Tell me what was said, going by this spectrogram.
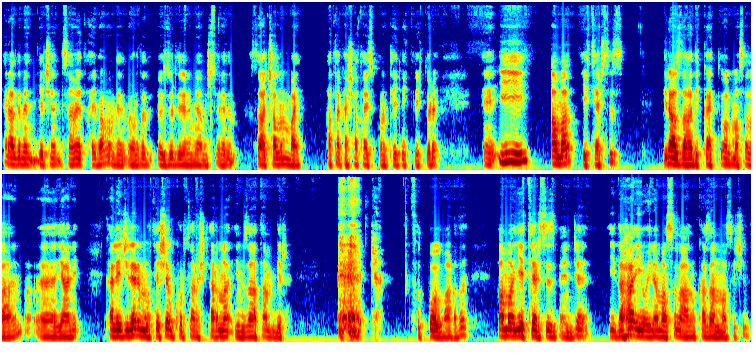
Herhalde ben geçen Samet Aybamam dedim. Orada özür dilerim yanlış söyledim. Rıza Çalınbay. Atakaş Hatayspor'un teknik direktörü. Ee, iyi ama yetersiz. Biraz daha dikkatli olması lazım. Ee, yani kalecilerin muhteşem kurtarışlarına imza atan bir futbol vardı. Ama yetersiz bence daha iyi oynaması lazım kazanması için.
